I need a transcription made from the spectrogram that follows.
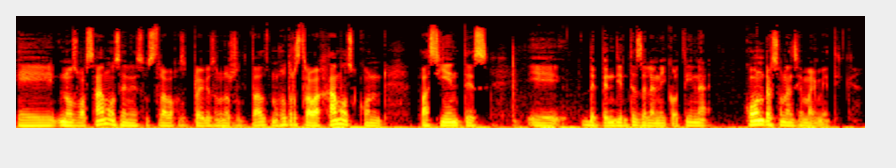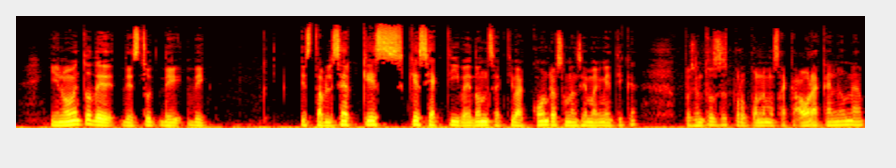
Eh, nos basamos en esos trabajos previos en los resultados. Nosotros trabajamos con pacientes eh, dependientes de la nicotina con resonancia magnética. Y en el momento de, de, de establecer qué, es, qué se activa y dónde se activa con resonancia magnética, pues entonces proponemos acá, ahora acá en la UNAM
